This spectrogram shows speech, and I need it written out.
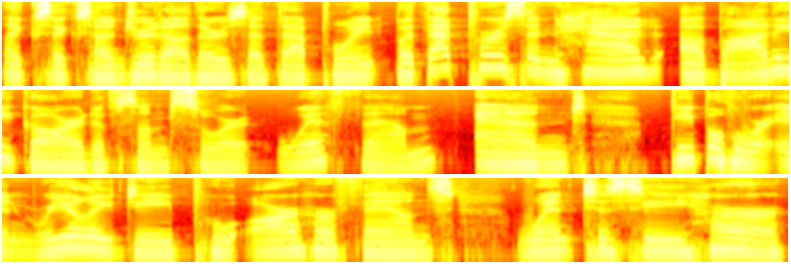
like 600 others at that point. But that person had a bodyguard of some sort with them, and people who were in really deep, who are her fans, went to see her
